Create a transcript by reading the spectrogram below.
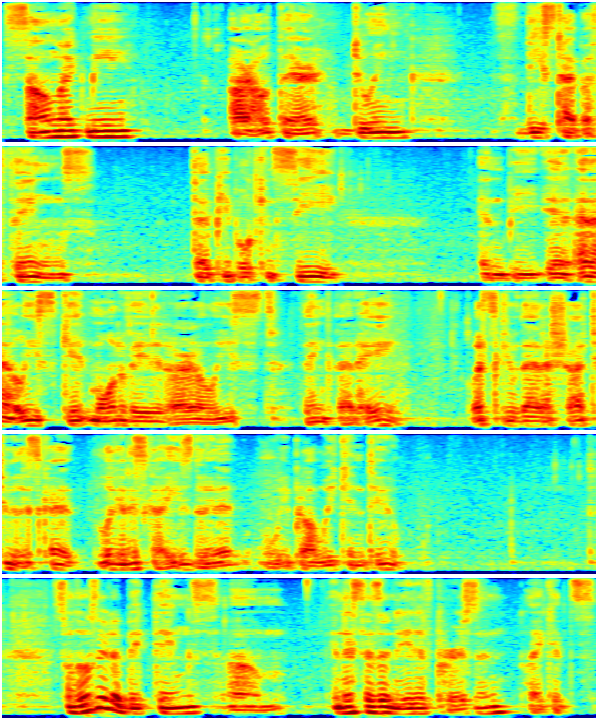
sound like me are out there doing these type of things that people can see and be and at least get motivated or at least think that hey let's give that a shot too. This guy look at this guy he's doing it. We probably can too. So those are the big things um, and this as a native person. Like it's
